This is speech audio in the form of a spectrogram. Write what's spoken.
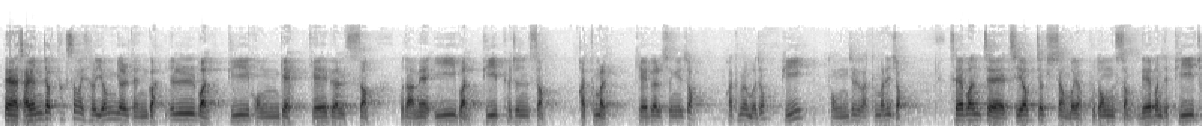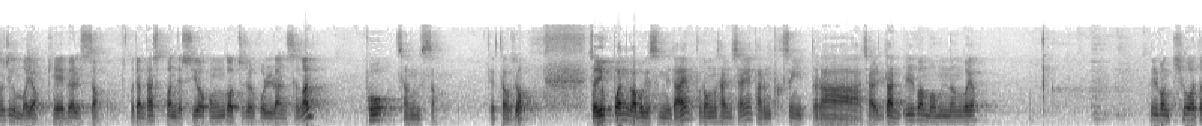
네, 자연적 특성이 서로 연결된 것. 1번 비공개, 개별성. 그 다음에 2번 비표준성. 같은 말, 개별성이죠. 같은 말 뭐죠? 비동질 같은 말이죠. 세 번째 지역적 시장 뭐요? 부동성. 네 번째 비조직은 뭐요? 개별성. 그 다음 다섯 번째 수요 공급 조절 곤란성은 부정성. 됐다 그죠? 자 6번 가보겠습니다. 부동산 시장에 다른 특성이 있더라. 자 일단 1번 뭐 묻는 거요? 1번 키워드.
